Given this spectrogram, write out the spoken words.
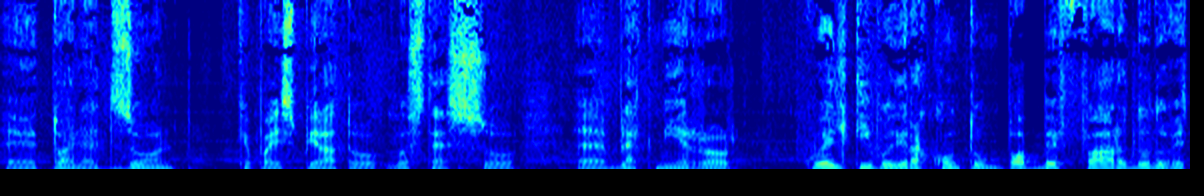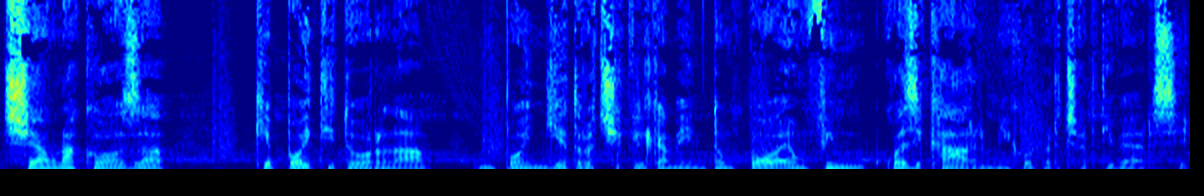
eh, Twilight Zone, che poi ha ispirato lo stesso eh, Black Mirror, quel tipo di racconto un po' beffardo dove c'è una cosa che poi ti torna un po' indietro ciclicamente, un po' è un film quasi karmico per certi versi,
